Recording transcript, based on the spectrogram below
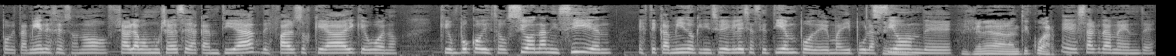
porque también es eso, ¿no? Ya hablamos muchas veces de la cantidad de falsos que hay, que bueno, que un poco distorsionan y siguen este camino que inició la iglesia hace tiempo de manipulación, Sí, de... y generan anticuerpos. Exactamente.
